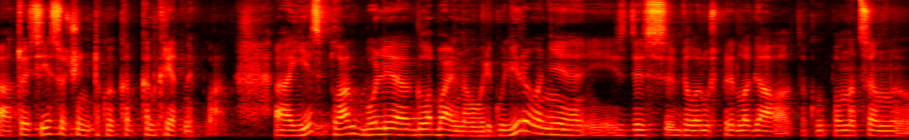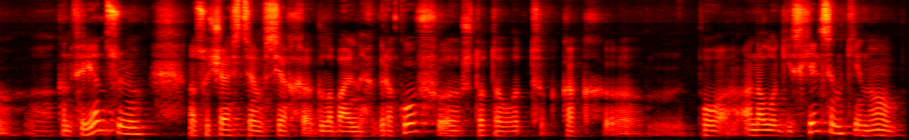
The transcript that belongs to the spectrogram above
Э, то есть есть очень такой конкретный план. Есть план более глобального урегулирования, и здесь Беларусь предлагала такую полноценную конференцию с участием всех глобальных игроков, что-то вот как по аналогии с Хельсинки, но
